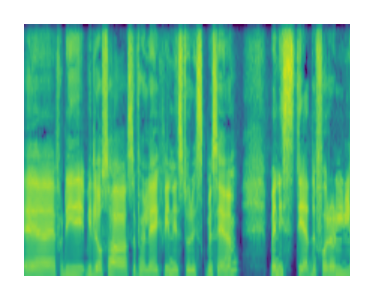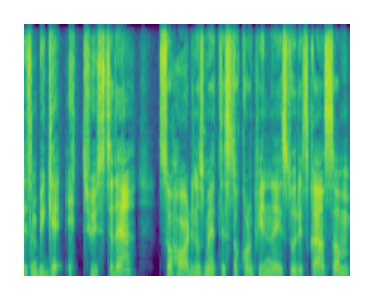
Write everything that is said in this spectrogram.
Eh, for de vil jo også ha selvfølgelig kvinnehistorisk museum, men i stedet for å liksom bygge ett hus til det, så har de noe som heter Stockholm Kvinnehistoriska, som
